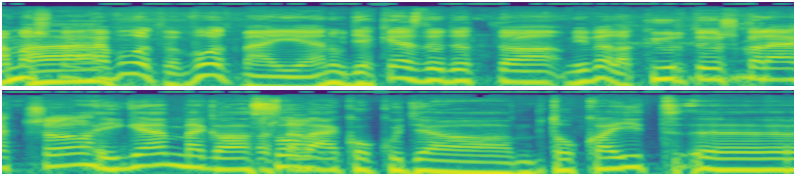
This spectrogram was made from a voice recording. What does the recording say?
Hát most Á. már hát volt, volt már ilyen, ugye kezdődött a, mivel a kürtős kaláccsal. Igen, meg a Aztán- szlovákok ugye a tokait ö,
